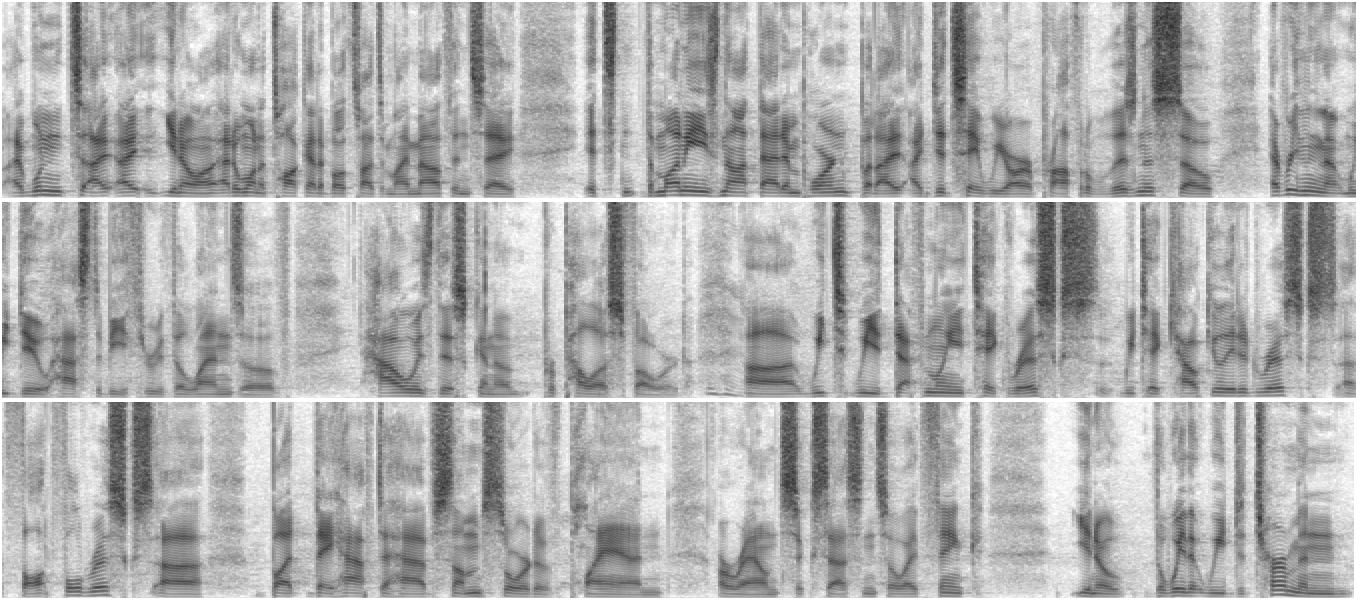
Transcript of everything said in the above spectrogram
I wouldn't. I, I. You know. I don't want to talk out of both sides of my mouth and say it's the money's not that important. But I, I did say we are a profitable business. So everything that we do has to be through the lens of how is this going to propel us forward. Uh, we t- we definitely take risks. We take calculated risks, uh, thoughtful risks. Uh, but they have to have some sort of plan around success. And so I think, you know, the way that we determine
